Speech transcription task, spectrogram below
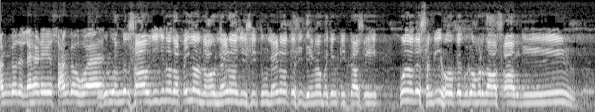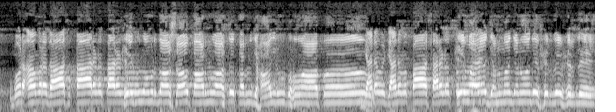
ਅੰਗਦ ਲਹਿਣੇ ਸੰਗ ਹੋਇ ਗੁਰੂ ਅੰਗਦ ਸਾਹਿਬ ਜੀ ਜਿਨ੍ਹਾਂ ਦਾ ਪਹਿਲਾ ਨਾਮ ਲੈਣਾ ਜੀ ਸੀ ਤੂੰ ਲੈਣਾ ਤੇ ਅਸੀਂ ਦੇਣਾ ਬਚਨ ਕੀਤਾ ਸੀ ਉਹਨਾਂ ਦੇ ਸੰਗੀ ਹੋ ਕੇ ਗੁਰੂ ਅਮਰਦਾਸ ਸਾਹਿਬ ਜੀ। ਗੁਰ ਅਮਰਦਾਸ ਤਾਰਨ ਤਰਨ। ਫਿਰ ਗੁਰੂ ਅਮਰਦਾਸ ਸਾਹਿਬ ਤਾਰਨ ਵਾਸਤੇ ਤਰਨ ਜਹਾਜ਼ ਰੂਪ ਹੋ ਆਪ। ਜਨਮ ਜਨਮ ਪਾ ਫਿਰ ਤੂੰ ਮਾਇਆ ਜਨਮਾਂ ਜਨਮਾਂ ਦੇ ਫਿਰਦੇ ਫਿਰਦੇ।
